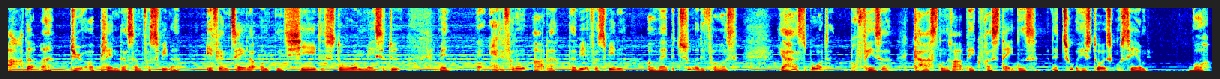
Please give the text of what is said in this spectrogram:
arter af dyr og planter, som forsvinder. FN taler om den sjette store massedød. Men hvad er det for nogle arter, der er ved at forsvinde, og hvad betyder det for os? Jeg har spurgt professor Carsten Rabeck fra Statens Naturhistorisk Museum, hvor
